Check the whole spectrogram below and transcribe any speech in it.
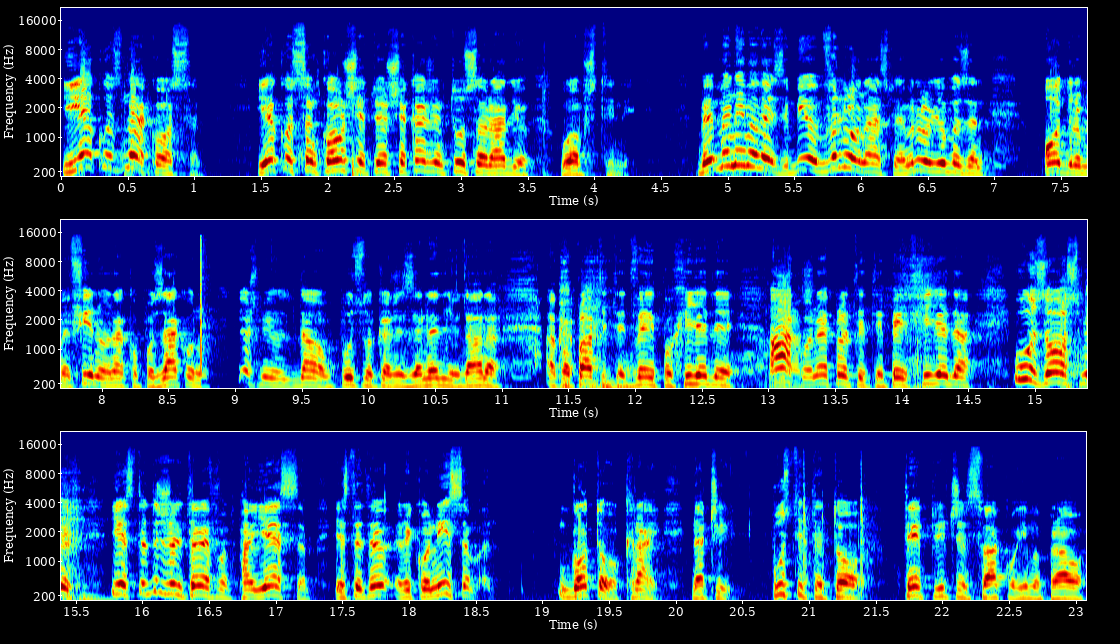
Iako zna ko sam. Iako sam komšija, to još ja kažem, tu sam radio u opštini. Be, ma nema veze, bio je vrlo nasmijan, vrlo ljubazan, odrome, fino, onako po zakonu. Još mi je dao pucno, kaže, za nedelju dana, ako platite 2500, a ako ne platite 5000, uz osmeh, jeste držali telefon? Pa jesam. Jeste te... Rekao, nisam, gotovo, kraj. Znači, pustite to, te priče svako ima pravo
